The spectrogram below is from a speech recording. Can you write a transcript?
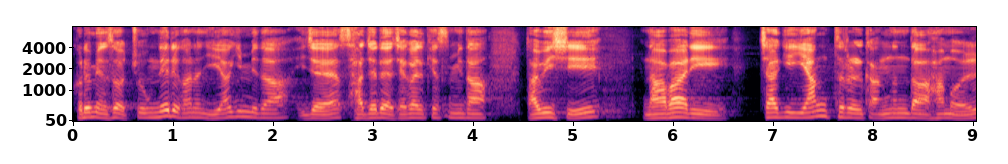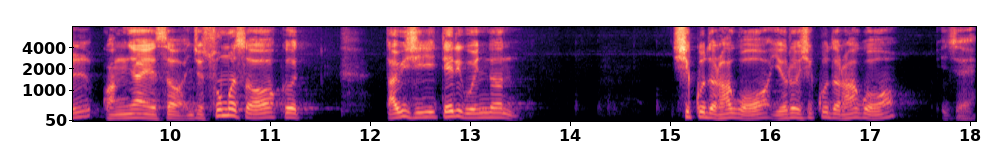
그러면서 쭉 내려가는 이야기입니다. 이제 사절에 제가 읽겠습니다. 다윗이 나발이 자기 양털을 깎는다 함을 광야에서 이제 숨어서 그 다윗이 데리고 있는 식구들하고 여러 식구들하고 이제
